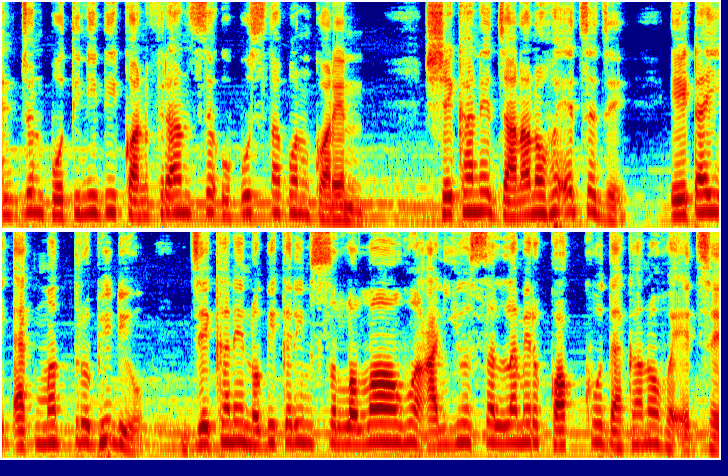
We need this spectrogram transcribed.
একজন প্রতিনিধি কনফারেন্সে উপস্থাপন করেন। সেখানে জানানো হয়েছে যে, এটাই একমাত্র ভিডিও যেখানে নবী করিম সাল্লাহ আলিহাসাল্লামের কক্ষ দেখানো হয়েছে।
